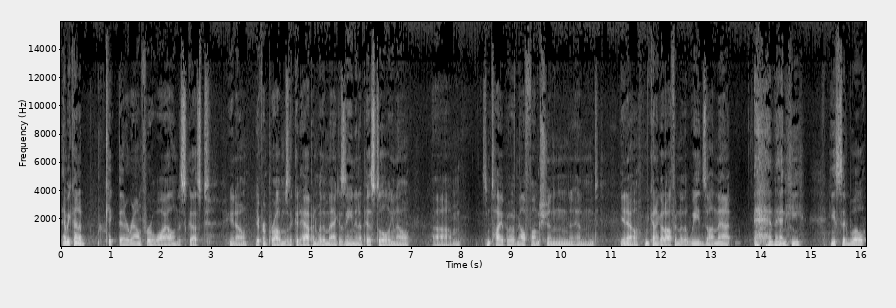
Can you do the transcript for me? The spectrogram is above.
And we kind of kicked that around for a while and discussed, you know, different problems that could happen with a magazine and a pistol, you know, um, some type of malfunction and you know, we kind of got off into the weeds on that. And then he he said, "Well,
